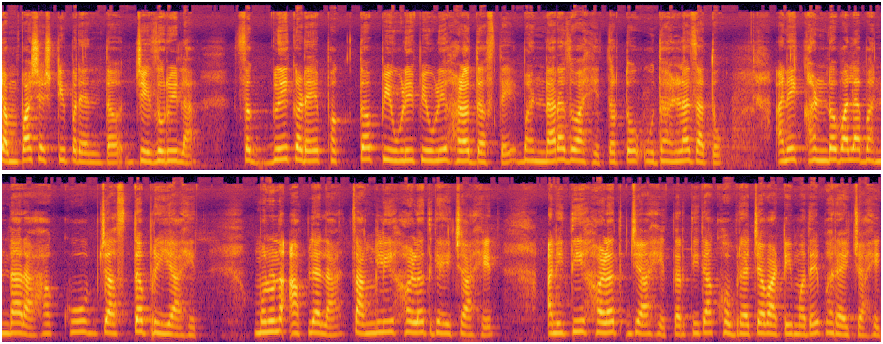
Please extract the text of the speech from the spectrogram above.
चंपाषष्टीपर्यंत जेजुरीला सगळीकडे फक्त पिवळी पिवळी हळद असते. भंडारा जो आहे तर तो उधळला जातो. आणि खंडोबाला भंडारा हा खूप जास्त प्रिय आहे. म्हणून आपल्याला चांगली हळद घ्यायची आहेत. आणि ती हळद जी आहे तर ती त्या खोबऱ्याच्या वाटीमध्ये भरायची आहेत.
